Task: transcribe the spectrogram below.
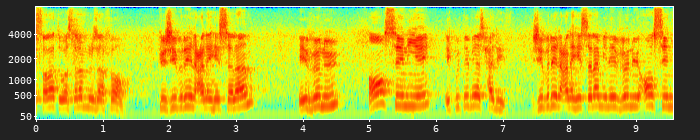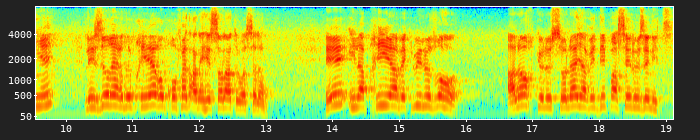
salatu wa sallam nous informe que Jibril alayhi salam est venu enseigner, écoutez bien ce hadith, Jibril alayhi salam il est venu enseigner les horaires de prière au prophète salatu wa sallam. Et il a prié avec lui le Zohor, alors que le soleil avait dépassé le zénith.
